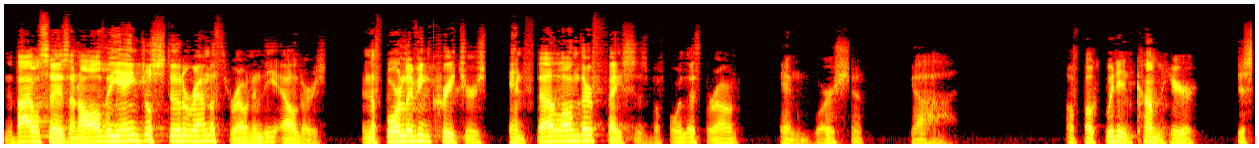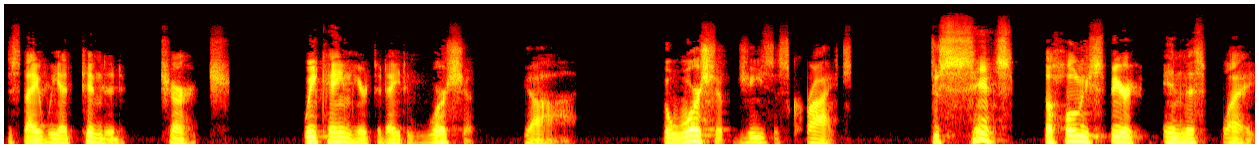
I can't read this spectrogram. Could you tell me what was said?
The Bible says, And all the angels stood around the throne and the elders and the four living creatures and fell on their faces before the throne and worshiped God. Oh, folks, we didn't come here just to say we attended church. We came here today to worship God, to worship Jesus Christ, to sense the Holy Spirit in this place,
